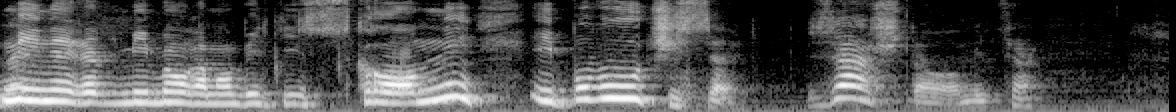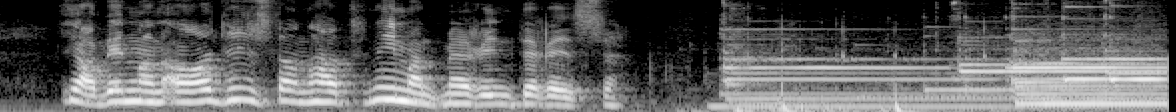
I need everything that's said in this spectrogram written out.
ne? Mi, ne, mi moramo biti skromni i povući se. Zašto, Omica? Ja, wenn man alt ist, dann hat niemand mehr Interesse. thank you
